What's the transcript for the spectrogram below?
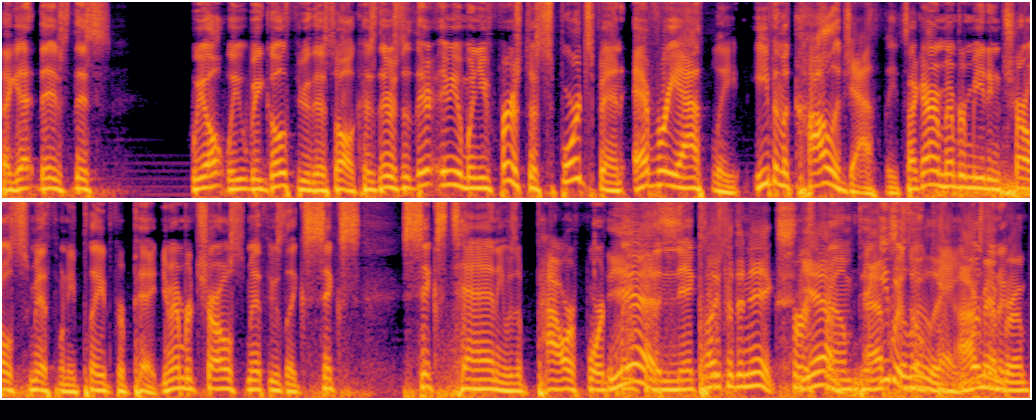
Like uh, there's this we all we, we go through this all because there's a there I mean when you first a sports fan every athlete even the college athletes like I remember meeting Charles Smith when he played for Pitt you remember Charles Smith he was like six six ten he was a power forward played for the Knicks played for the Knicks. first Yeah, round pick he was absolutely. okay he I remember a, him.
